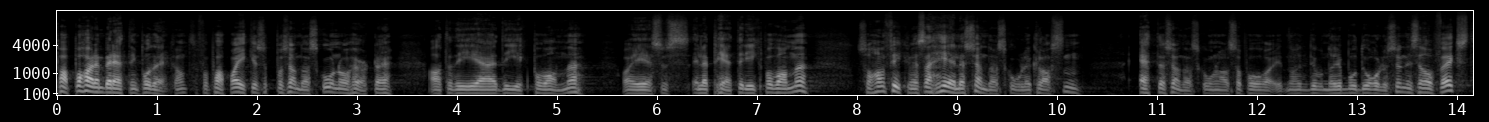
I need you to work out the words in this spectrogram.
Pappa har en beretning på det. ikke sant? For pappa gikk på søndagsskolen og hørte at de, de gikk på vannet. Og Jesus, eller Peter gikk på vannet. Så han fikk med seg hele søndagsskoleklassen etter søndagsskolen, altså på, når, de, når de bodde i Ålesund i sin oppvekst.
